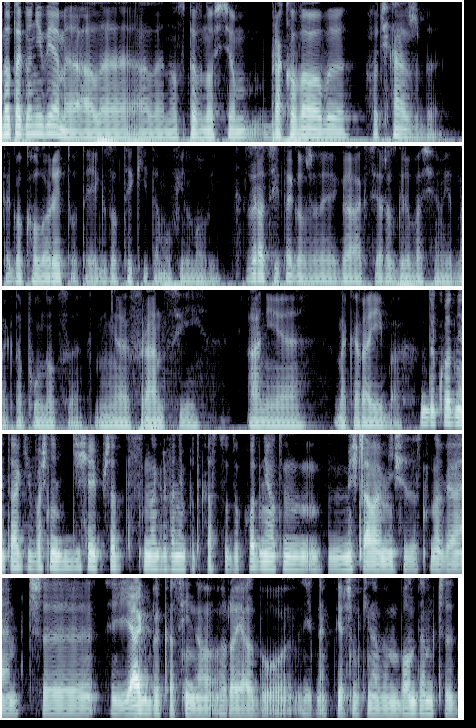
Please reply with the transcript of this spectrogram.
No tego nie wiemy, ale, ale no z pewnością brakowałoby chociażby tego kolorytu, tej egzotyki temu filmowi z racji tego, że jego akcja rozgrywa się jednak na północy e, Francji, a nie na Karaibach. Dokładnie tak i właśnie dzisiaj przed nagrywaniem podcastu dokładnie o tym myślałem i się zastanawiałem, czy jakby Casino Royale było jednak pierwszym kinowym Bondem, czy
